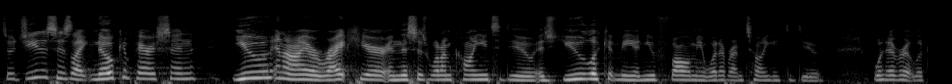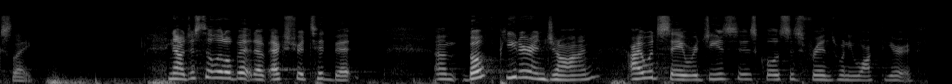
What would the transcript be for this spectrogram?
So Jesus is like, no comparison. You and I are right here, and this is what I'm calling you to do, is you look at me and you follow me, whatever I'm telling you to do, whatever it looks like. Now, just a little bit of extra tidbit. Um, both Peter and John, I would say, were Jesus' closest friends when he walked the earth.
